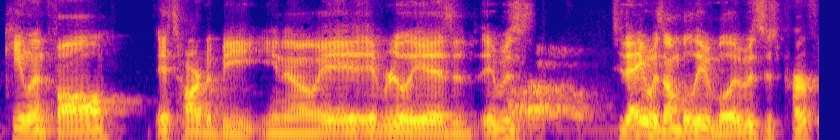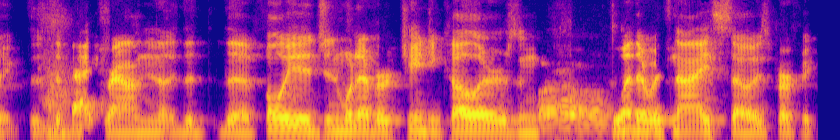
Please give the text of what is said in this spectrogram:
Keeneland Fall, it's hard to beat. You know, it, it really is. It, it, was today was unbelievable. It was just perfect. The, the background, you know, the the foliage and whatever changing colors, and the weather was nice, so it was perfect.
